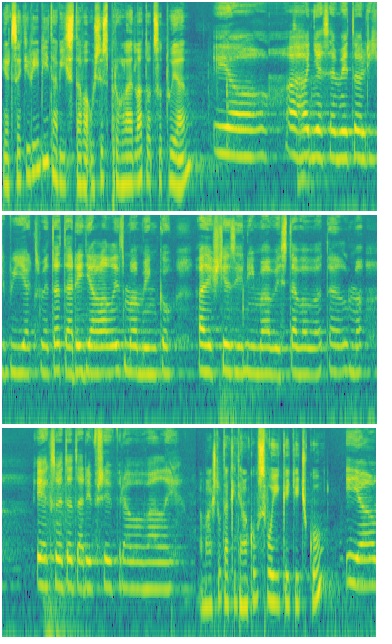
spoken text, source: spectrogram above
Jak se ti líbí ta výstava? Už jsi prohlédla to, co tu je? Jo, a hodně se mi to líbí, jak jsme to tady dělali s maminkou a ještě s jinýma vystavovatelma, jak jsme to tady připravovali. A máš tu taky nějakou svoji kytičku? Jo,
